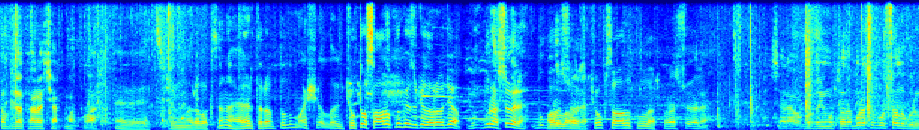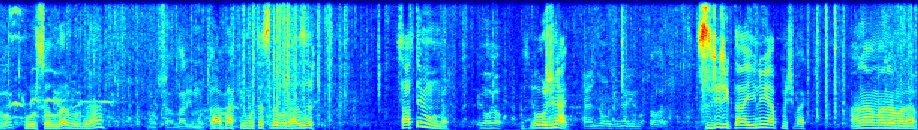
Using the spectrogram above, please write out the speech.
çok güzel kara çakmak var. Evet. Şunlara baksana her taraf dolu maşallah. Çok da sağlıklı gözüküyorlar hocam. Bu, burası öyle, bu burası Allah öyle. çok sağlıklılar. Burası öyle. Selam burada yumurtalar. Burası Bursalı grubum. Bursalılar burada ha. Bursalılar yumurtalar. Bak bak yumurtası da burada hazır. Sahte mi bunlar? Yok yok. Orijinal. Kendi orijinal yumurtaları. Sıcacık daha yeni yapmış bak. Anam anam anam.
